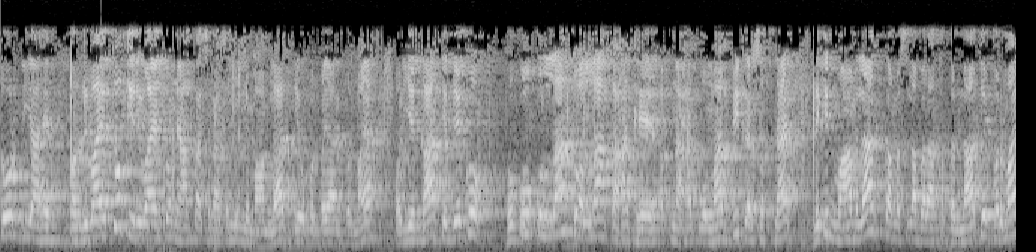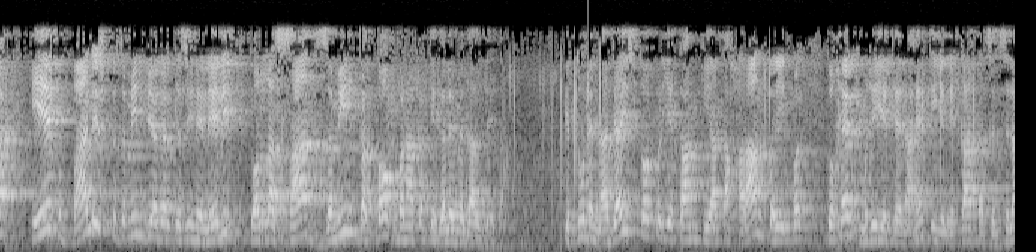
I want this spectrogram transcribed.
زور دیا ہے۔ اور روایتوں کی روایتوں میں آقا صلی اللہ علیہ وسلم نے معاملات کے اوپر بیان فرمایا۔ اور یہ کہا کہ دیکھو، حقوق اللہ تو اللہ کا حق ہے، اپنا حق وہ معاف بھی کر سکتا ہے، لیکن معاملات کا مسئلہ بڑا خطرناک ہے۔ فرمایا، ایک بالشت زمین بھی اگر کسی نے لے لی تو اللہ سات زمین کا توق بنا کر کے گلے میں ڈال دے گا۔ کہ تو نے ناجائز طور پر یہ کام کیا تھا حرام طریق پر، تو خیر مجھے یہ کہنا ہے کہ یہ نکاح کا سلسلہ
